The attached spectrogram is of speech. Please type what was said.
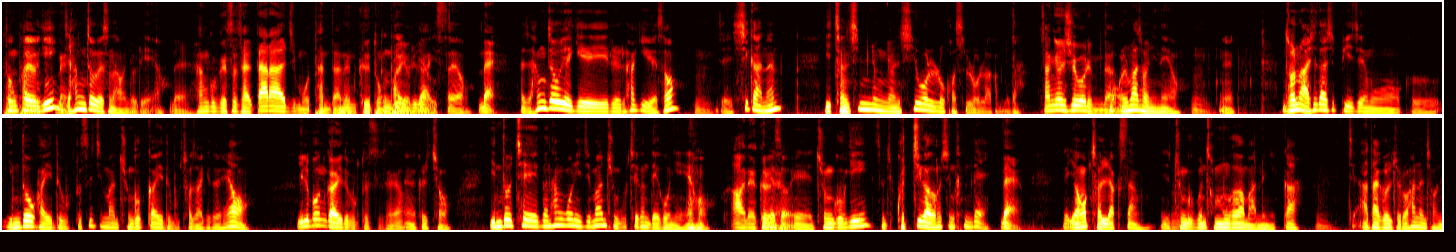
동파육이 네. 이제 항저우에서 나온 요리예요. 네. 한국에서 잘 따라하지 못한다는 그 동파 동파 요리가 요리. 있어요. 네. 자, 이제 항저우 얘기를 하기 위해서 음. 이제 시간은 2016년 10월로 거슬러 올라갑니다. 작년 10월입니다. 뭐 얼마 전이네요. 음. 저는 아시다시피 이제 뭐 그 인도 가이드북도 쓰지만 중국 가이드북 저자기도 해요. 일본 가이드북도 쓰세요? 네, 그렇죠. 인도 책은 한 권이지만 중국 책은 네 권이에요. 아, 네, 그래서 그래서 예, 중국이 구찌가 훨씬 큰데 네. 영업 전략상 이제 중국은 전문가가 많으니까 음. 이제 아닥을 주로 하는 정,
